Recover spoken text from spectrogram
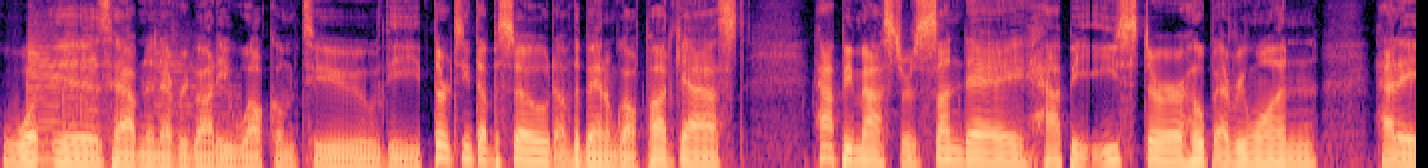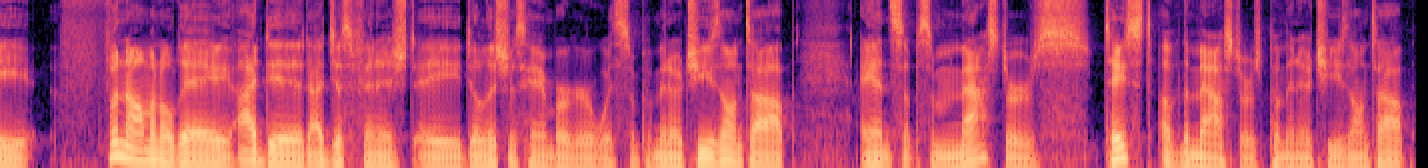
What is happening, everybody? Welcome to the 13th episode of the Bantam Golf Podcast. Happy Masters Sunday. Happy Easter. Hope everyone had a phenomenal day. I did. I just finished a delicious hamburger with some pimento cheese on top and some, some Masters, taste of the Masters pimento cheese on top,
